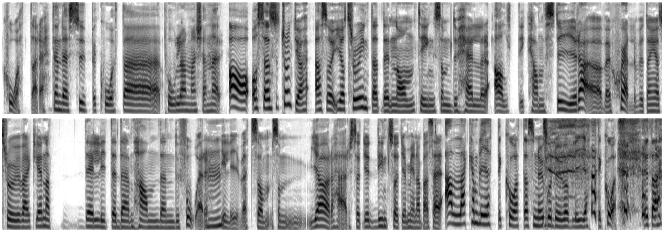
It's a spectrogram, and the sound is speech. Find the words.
kåtare. Den där superkåta polaren man känner. Ja, och sen så tror inte jag, alltså jag tror inte att det är någonting som du heller alltid kan styra över själv. Utan jag tror ju verkligen att det är lite den handen du får Mm. i livet som, som gör det här. Så jag, det är inte så att jag menar bara så här, alla kan bli jättekåta så nu går du och blir jättekåt. Utan,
